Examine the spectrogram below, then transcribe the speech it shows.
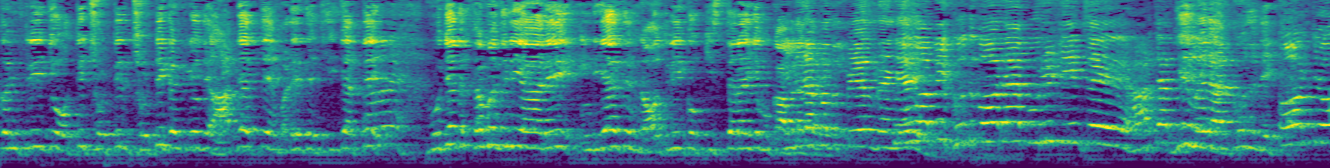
कंट्री जो होती छोटी छोटी कंट्रियों से हार जाते हैं बड़े से जीत जाते हैं। मुझे तो समझ नहीं आ रही इंडिया से नौतरी को किस तरह ये मुकाबला इंडिया को तो पेल देंगे। वो अभी खुद बोल रहा है पूरी टीम से हार जाती ये मैंने आँखों से देखा। और जो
